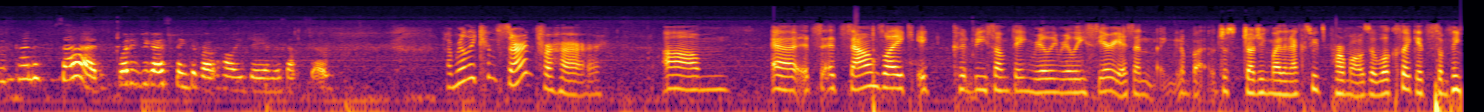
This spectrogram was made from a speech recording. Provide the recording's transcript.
was kind of sad. What did you guys think about Holly J in this episode? I'm really concerned for her. Um, uh, it's it sounds like it could be something really really serious, and you know, but just judging by the next week's promos, it looks like it's something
